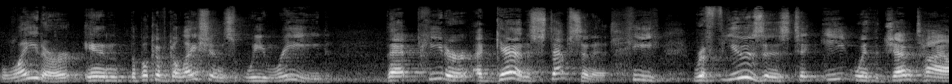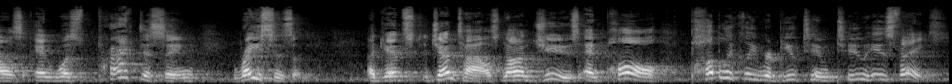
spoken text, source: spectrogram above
Later in the book of Galatians, we read that Peter again steps in it. He refuses to eat with Gentiles and was practicing racism against Gentiles, non Jews, and Paul publicly rebuked him to his face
